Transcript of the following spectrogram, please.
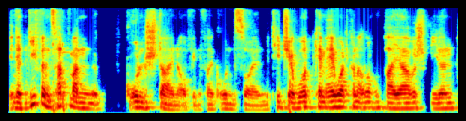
in der Defense hat man Grundsteine auf jeden Fall, Grundsäulen. Mit TJ Watt, Cam Hayward kann auch noch ein paar Jahre spielen.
